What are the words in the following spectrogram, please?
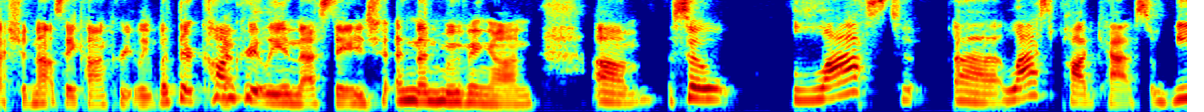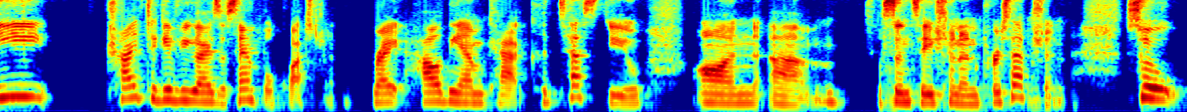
I should not say concretely, but they're concretely yeah. in that stage and then moving on. Um, so last uh, last podcast, we tried to give you guys a sample question, right? How the MCAT could test you on um, sensation and perception. So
